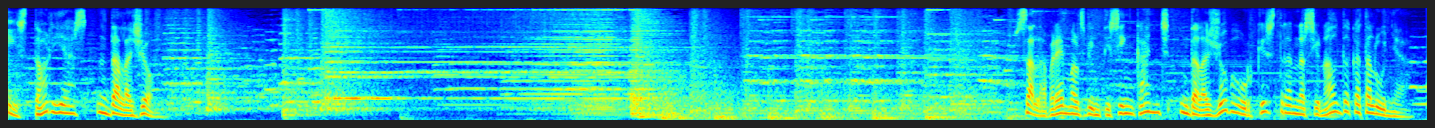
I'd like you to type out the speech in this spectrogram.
Històries de la JOM. Celebrem els 25 anys de la Jove Orquestra Nacional de Catalunya.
